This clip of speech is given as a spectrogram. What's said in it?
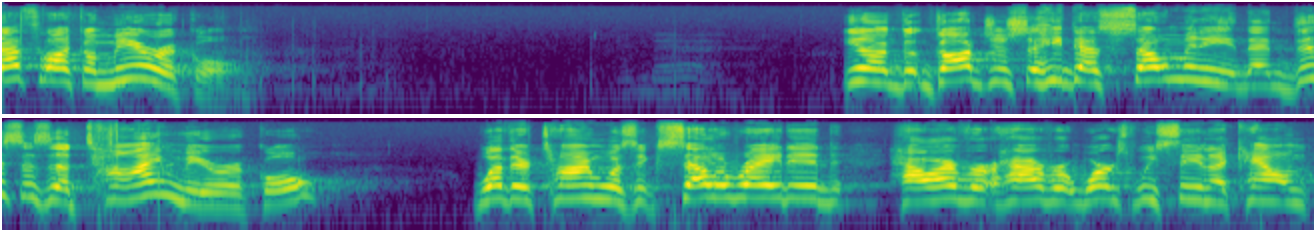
That's like a miracle. You know, God just, He does so many, that this is a time miracle. Whether time was accelerated, however, however it works, we see an account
